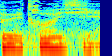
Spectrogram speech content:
Ah, C'est un peu étroit ici.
